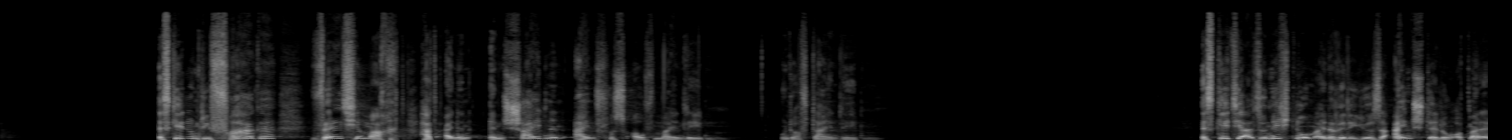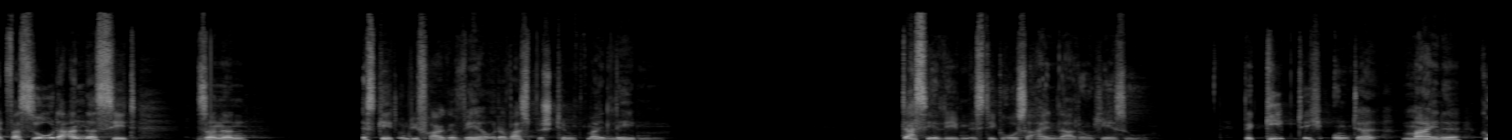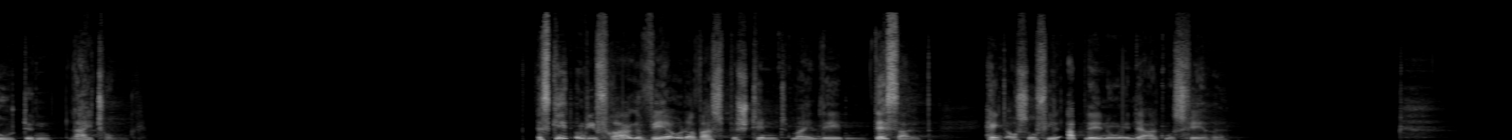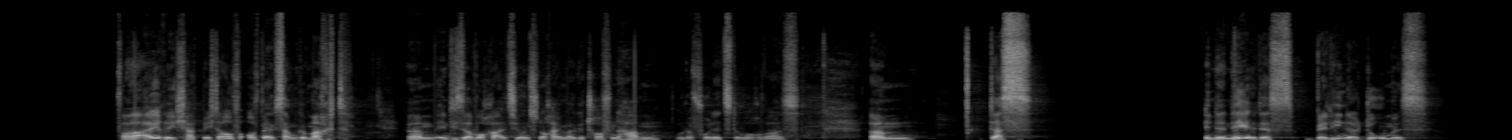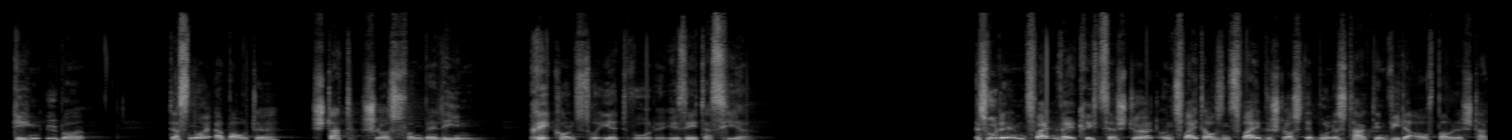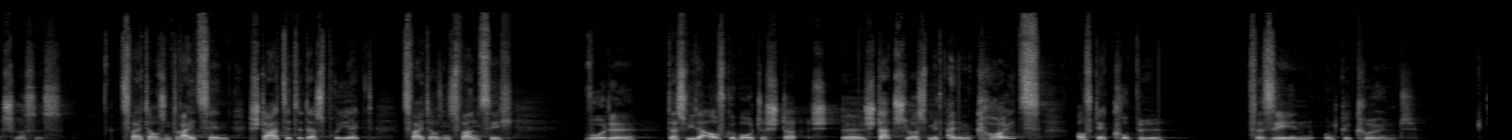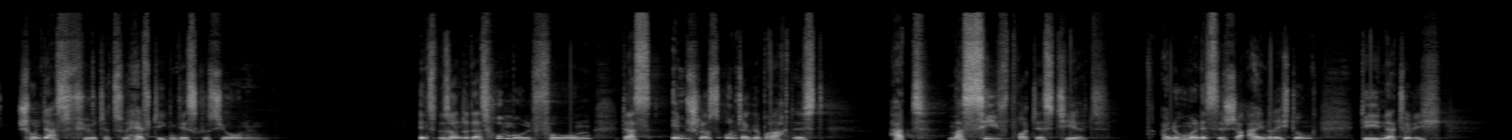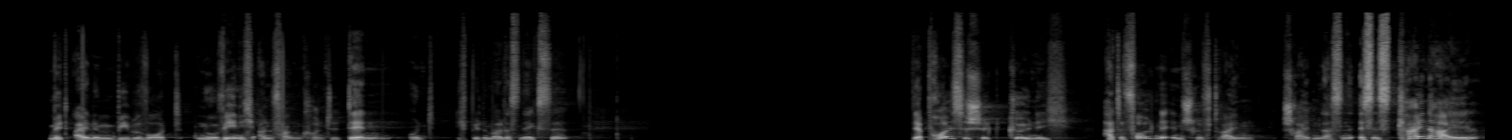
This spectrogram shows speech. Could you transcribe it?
Es geht um die Frage, welche Macht hat einen entscheidenden Einfluss auf mein Leben und auf dein Leben. Es geht hier also nicht nur um eine religiöse Einstellung, ob man etwas so oder anders sieht, sondern es geht um die Frage, wer oder was bestimmt mein Leben. Das, ihr Lieben, ist die große Einladung Jesu. Begib dich unter meine guten Leitung. Es geht um die Frage, wer oder was bestimmt mein Leben. Deshalb hängt auch so viel Ablehnung in der Atmosphäre. Pfarrer Eirich hat mich darauf aufmerksam gemacht, ähm, in dieser Woche, als wir uns noch einmal getroffen haben, oder vorletzte Woche war es, ähm, dass in der Nähe des Berliner Domes gegenüber das neu erbaute Stadtschloss von Berlin rekonstruiert wurde. Ihr seht das hier. Es wurde im Zweiten Weltkrieg zerstört und 2002 beschloss der Bundestag den Wiederaufbau des Stadtschlosses. 2013 startete das Projekt, 2020 wurde das wieder aufgebaute äh, Stadtschloss mit einem Kreuz auf der Kuppel versehen und gekrönt. Schon das führte zu heftigen Diskussionen. Insbesondere das Humboldt-Forum, das im Schloss untergebracht ist, hat massiv protestiert. Eine humanistische Einrichtung, die natürlich mit einem Bibelwort nur wenig anfangen konnte. Denn, und ich bitte mal das nächste, der preußische König hatte folgende Inschrift reinschreiben lassen. Es ist kein Heil,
